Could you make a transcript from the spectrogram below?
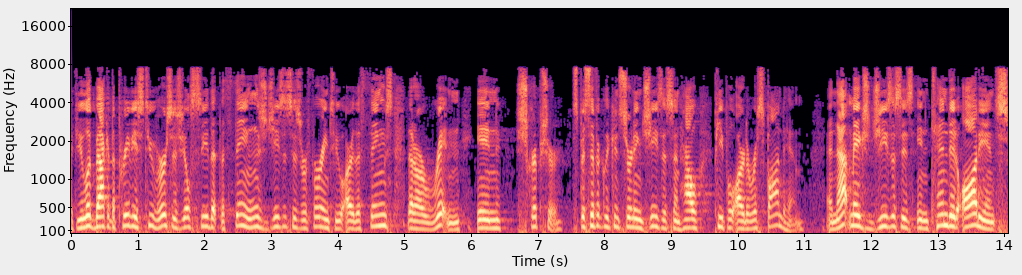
If you look back at the previous two verses, you'll see that the things Jesus is referring to are the things that are written in Scripture, specifically concerning Jesus and how people are to respond to him. And that makes Jesus' intended audience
